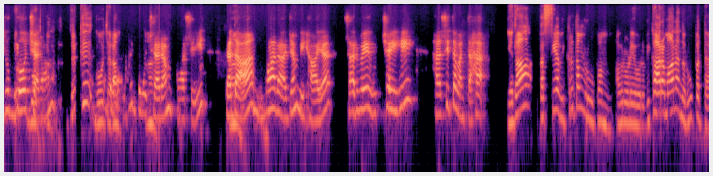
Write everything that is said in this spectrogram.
துக் கோச்சரம். கோச்சரம். கோச்சரம். तदा महाराजं विहाय सर्वे उच्चैः हसितवन्तः யதா தஸ்ய விக்ருதம் ரூபம் அவருடைய ஒரு விகாரமான அந்த ரூபத்தை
